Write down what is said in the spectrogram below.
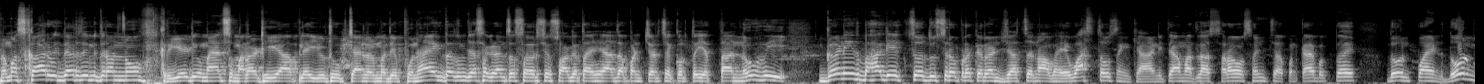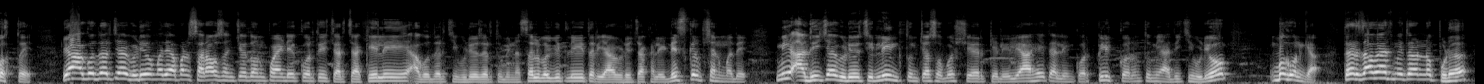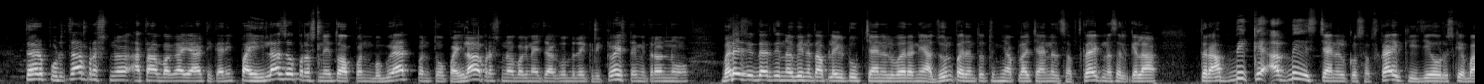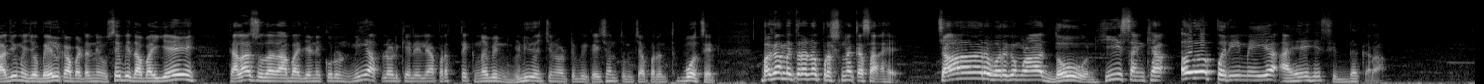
नमस्कार विद्यार्थी मित्रांनो क्रिएटिव्ह मॅथ्स मराठी या आपल्या यूट्यूब चॅनलमध्ये पुन्हा एकदा तुमच्या सगळ्यांचं सहर्ष स्वागत आहे. आज आपण चर्चा करतो इयत्ता नववी गणित भाग एकचं दुसरं प्रकरण ज्याचं नाव आहे वास्तव संख्या. आणि त्यामधला सराव संच आपण काय बघतोय? दोन पॉईंट दोन बघतोय. या अगोदरच्या व्हिडिओमध्ये आपण सराव संच दोन पॉईंट एकवरती चर्चा केली. अगोदरची व्हिडिओ जर तुम्ही नसल बघितली तर या व्हिडिओच्या खाली डिस्क्रिप्शनमध्ये मी आधीच्या व्हिडिओची लिंक तुमच्यासोबत शेअर केलेली आहे. त्या लिंकवर क्लिक करून तुम्ही आधीची व्हिडिओ बघून घ्या. तर जाऊयात मित्रांनो पुढं. तर पुढचा प्रश्न आता बघा या ठिकाणी. पहिला जो प्रश्न आहे तो आपण बघूयात पण तो पहिला प्रश्न बघण्याच्या अगोदर एक रिक्वेस्ट आहे मित्रांनो. बरेच विद्यार्थी नवीन आहेत आपल्या यूट्यूब चॅनलवर आणि अजूनपर्यंत तुम्ही आपला चॅनल सबस्क्राईब नसेल केला तर अब्बी के अब्बी इस चैनल को सब्सक्राइब कीजिए और उसके बाजू में जो बेल का बटन है उसे भी दबाइए. त्याला सुद्धा दाबा जेणेकरून मी अपलोड केलेल्या प्रत्येक नवीन व्हिडिओची नोटिफिकेशन तुमच्यापर्यंत पोहोचेल. बघा मित्रांनो प्रश्न कसा आहे? चार वर्गमुळात दोन ही संख्या अपरिमेय आहे हे सिद्ध करा.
